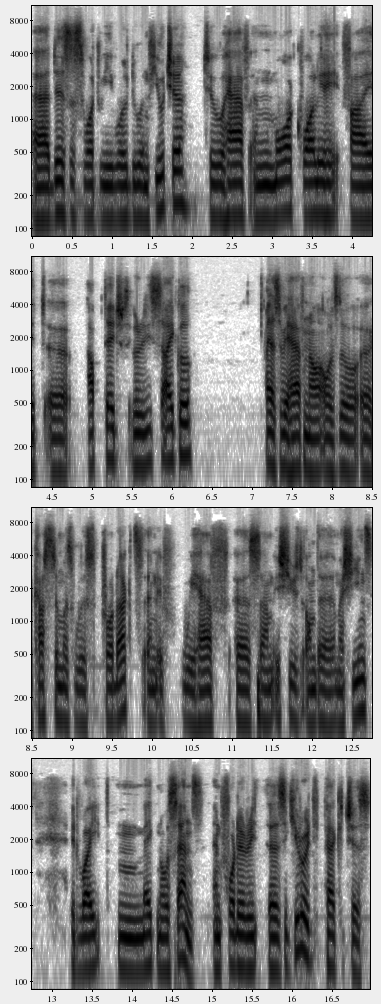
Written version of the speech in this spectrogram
Uh, this is what we will do in future to have a more qualified update release cycle as we have now also uh, customers with products and if we have uh, some issues on the machines it might make no sense. And for the uh, security packages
